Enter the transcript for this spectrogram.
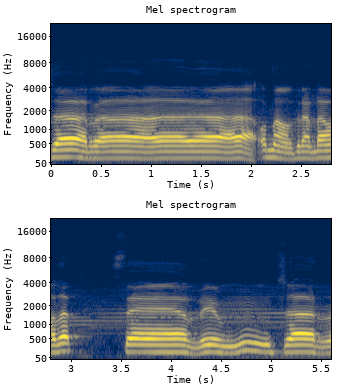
ചര. ഒന്നാമത് രണ്ടാമത് സേവിം ചര.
